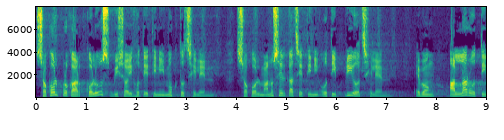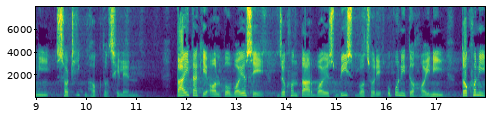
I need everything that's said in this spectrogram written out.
সকল প্রকার কলুষ বিষয় হতে তিনি মুক্ত ছিলেন। সকল মানুষের কাছে তিনি অতি প্রিয় ছিলেন এবং আল্লাহরও তিনি সঠিক ভক্ত ছিলেন। তাই তাকে অল্প বয়সে যখন তার বয়স ২০ বছরে উপনীত হয়নি, তখনই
